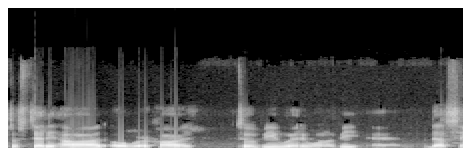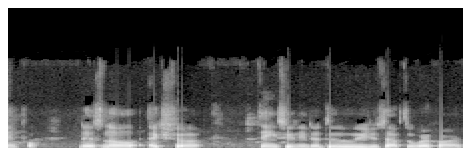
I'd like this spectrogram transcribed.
to study hard or work hard to be where they want to be. And that's simple. There's no extra things you need to do. You just have to work hard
